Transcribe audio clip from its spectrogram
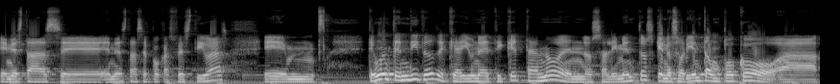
en estas, en estas épocas festivas. tengo entendido de que hay una etiqueta ¿no? en los alimentos que nos orienta un poco a,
